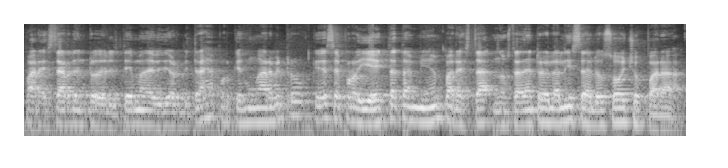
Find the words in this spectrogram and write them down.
para estar dentro del tema de video arbitraje, porque es un árbitro que se proyecta también para estar, no está dentro de la lista de los ocho para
